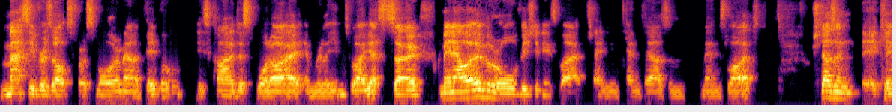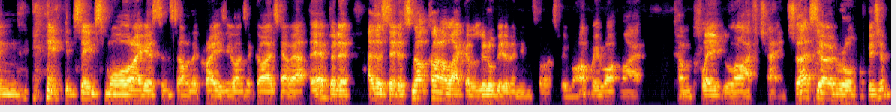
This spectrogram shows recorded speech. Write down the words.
massive results for a smaller amount of people is kind of just what I am really into, I guess. So, I mean, our overall vision is like changing 10,000 men's lives, which doesn't, it can, it can seem smaller, I guess, than some of the crazy ones that guys have out there. But it, as I said, it's not kind of like a little bit of an influence we want. We want like complete life change. So that's the overall vision.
